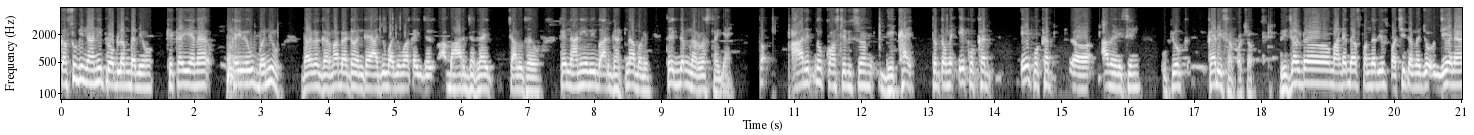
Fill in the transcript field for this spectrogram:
કશું બી નાની પ્રોબ્લેમ બન્યો કે કઈ એને, કઈ એવું બન્યું ધારો કે ઘરમાં બેઠો હોય કઈ આજુબાજુમાં કઈ બહાર ઝઘડાઈ ચાલુ થયો, કે નાની એવી બહાર ઘટના બની, તો એકદમ નર્વસ થઈ જાય. તો આ રીતનું કોન્સ્ટિટ્યુશન દેખાય, તો તમે એક વખત એક વખત આ મેડિસિન ઉપયોગ કરી શકો છો. રિઝલ્ટ માટે દસ પંદર દિવસ પછી તમે જો જે એના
